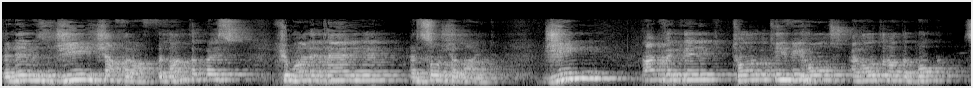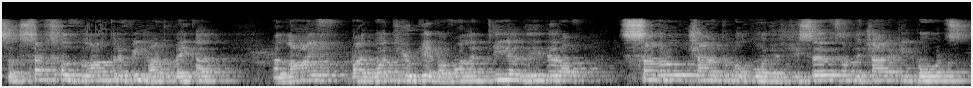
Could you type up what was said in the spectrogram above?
Her name is Jean Shafiroff, philanthropist, humanitarian, and socialite. Jean, advocate, told TV host, and author of the book Successful Philanthropy, How to Make a, a Life by What You Give, a volunteer leader of several charitable causes. She serves on the charity boards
